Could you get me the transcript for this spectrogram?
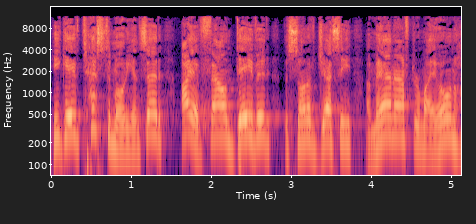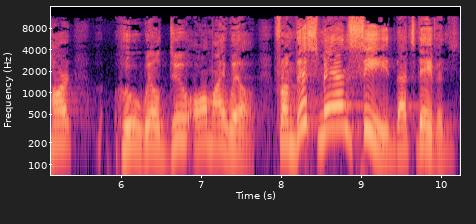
he gave testimony and said, I have found David, the son of Jesse, a man after my own heart, who will do all my will. From this man's seed, that's David's,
